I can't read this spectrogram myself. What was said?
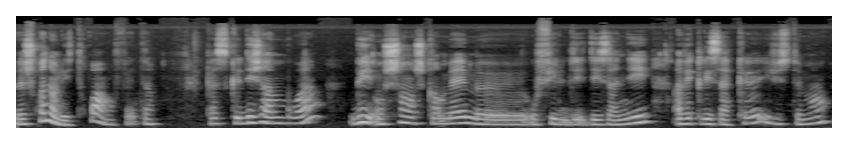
Je crois dans les trois, en fait. Hein. Parce que déjà, moi, oui, on change quand même au fil des, des, années, avec les accueils, justement.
